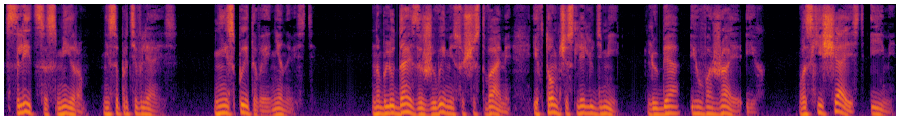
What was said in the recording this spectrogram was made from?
слиться с миром, не сопротивляясь, не испытывая ненависти. Наблюдай за живыми существами, и в том числе людьми, любя и уважая их, восхищаясь ими.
